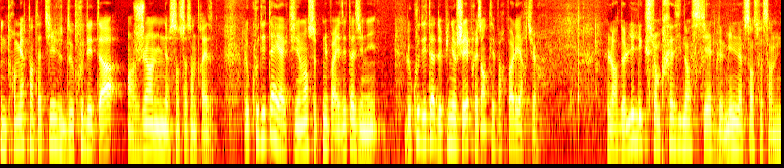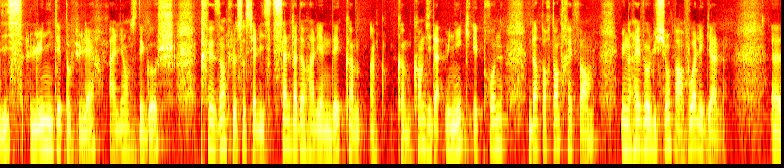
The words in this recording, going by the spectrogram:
une première tentative de coup d'État en juin 1973. Le coup d'État est activement soutenu par les États-Unis. Le coup d'État de Pinochet présenté par Paul et Arthur. Lors de l'élection présidentielle de 1970, l'Unité populaire, Alliance des gauches, présente le socialiste Salvador Allende comme, comme candidat unique et prône d'importantes réformes, une révolution par voie légale, euh,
